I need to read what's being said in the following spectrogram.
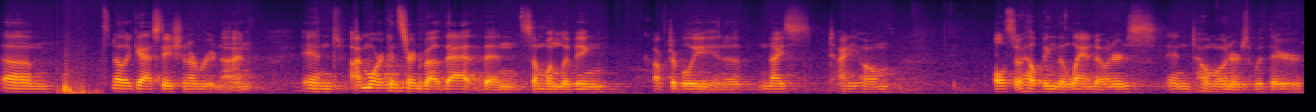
Um, it's another gas station on Route 9, and I'm more concerned about that than someone living comfortably in a nice tiny home, also helping the landowners and homeowners with their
